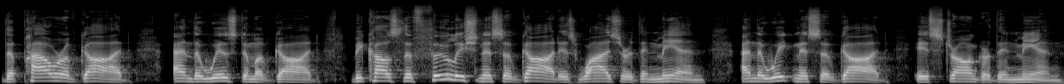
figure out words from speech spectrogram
the power of God and the wisdom of God, because the foolishness of God is wiser than men, and the weakness of God is stronger than men.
